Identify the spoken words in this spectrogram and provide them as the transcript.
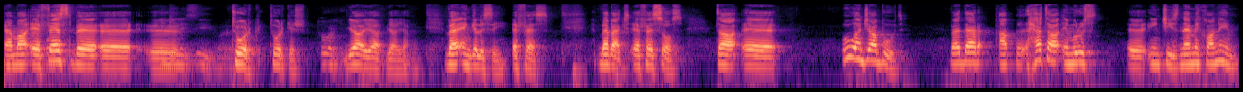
اما افس به ترک ترکش. ترک. یا یا یا یا. و انگلیسی افس. ببخش افسوس. تا او آنجا بود. و در حتی امروز این چیز نمی‌خوانیم.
